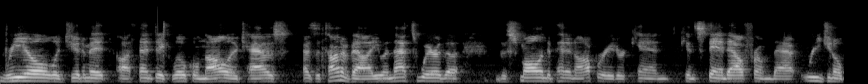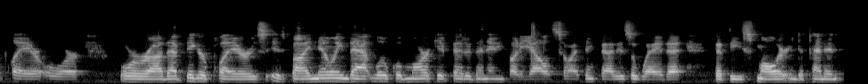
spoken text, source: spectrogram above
real, legitimate, authentic local knowledge has has a ton of value, and that's where the the small independent operator can can stand out from that regional player or or uh, that bigger player is, is by knowing that local market better than anybody else. So I think that is a way that that these smaller independent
